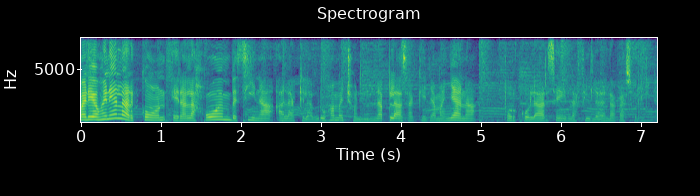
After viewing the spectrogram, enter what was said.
María Eugenia Larcón era la joven vecina a la que la bruja mechoneó en la plaza aquella mañana por colarse en la fila de la gasolina.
